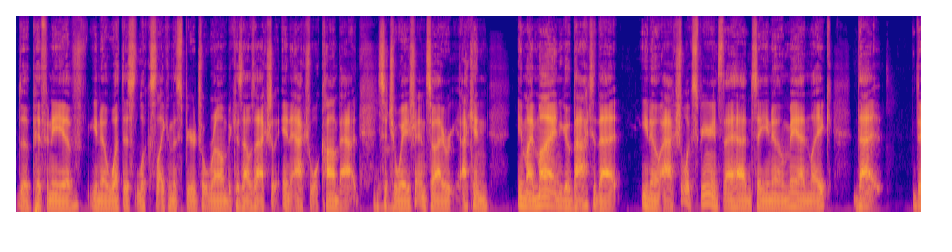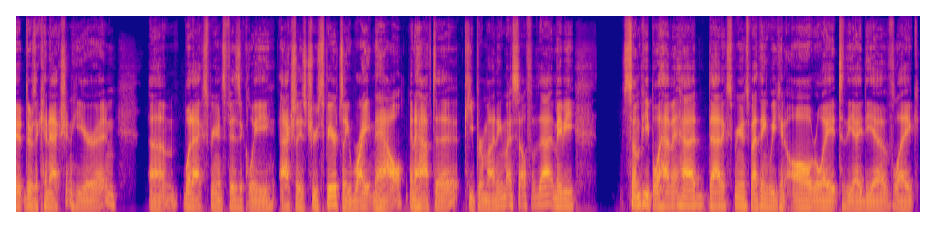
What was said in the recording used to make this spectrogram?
the epiphany of you know what this looks like in the spiritual realm because I was actually in actual combat yeah. situation. So I I can in my mind go back to that you know actual experience that I had and say you know man like that there, there's a connection here and um, what I experience physically actually is true spiritually right now. And I have to keep reminding myself of that. Maybe some people haven't had that experience, but I think we can all relate to the idea of like,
